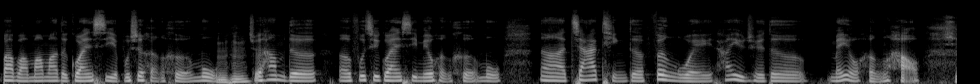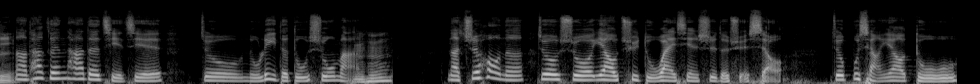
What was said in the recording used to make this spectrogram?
爸爸妈妈的关系也不是很和睦，就他们的呃夫妻关系没有很和睦，那家庭的氛围他也觉得。没有很好，是。那他跟他的姐姐就努力的读书嘛，嗯哼。那之后呢，就说要去读外县市的学校，就不想要读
